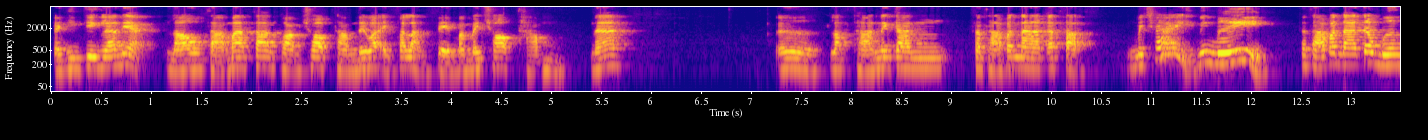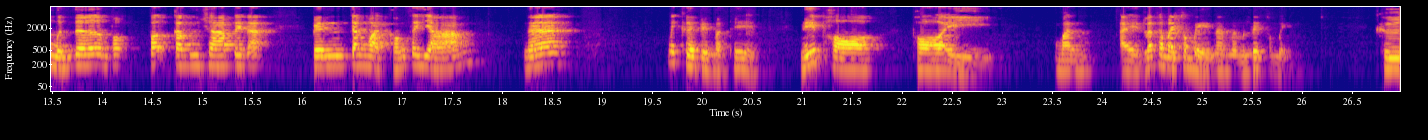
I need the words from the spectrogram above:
แต่จริง ๆ แล้วเนี่ย เราสามารถสร้างความชอบธรรมได้ว่าไอ้ฝรั่งเศสมันไม่ชอบธรรมนะ เออ หลักฐานในการสถาปนากษัตริย์ ไม่ใช่ ไม่มีสถาปนาเจ้าเมืองเหมือนเดิม เพราะเพราะกัมพูชาเป็นอะเป็นจังหวัดของสยามนะ ไม่เคยเป็นประเทศ นี้พอพอไอ้มันไอ้แล้วทำไมเขมรนั่นมันมันเรียกเขมรคือ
